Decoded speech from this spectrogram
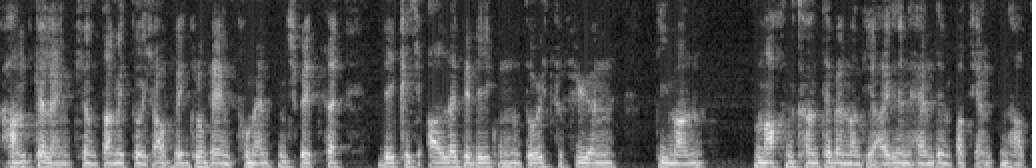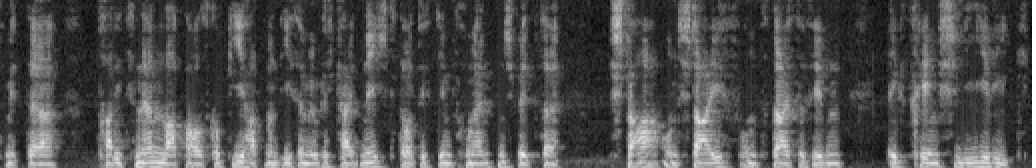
Handgelenke und damit durch Abwinklung der Instrumentenspitze wirklich alle Bewegungen durchzuführen, die man machen könnte, wenn man die eigenen Hände im Patienten hat. Mit der traditionellen Laparoskopie hat man diese Möglichkeit nicht. Dort ist die Instrumentenspitze starr und steif und da ist es eben extrem schwierig,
